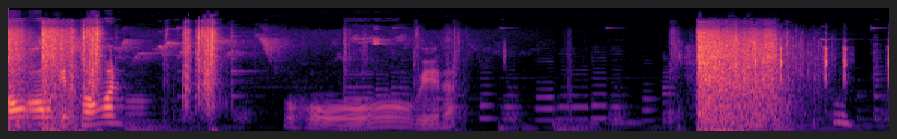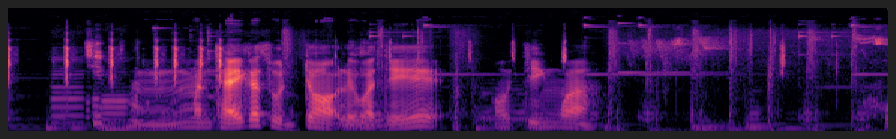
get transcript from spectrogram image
ออกออกมาเก็บของก่อนโอ้โห เวรละชิปอืมมันใช้กระสุนเจาะเลยว่ะเจ๊เอาจริงว่ะโอ้โห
